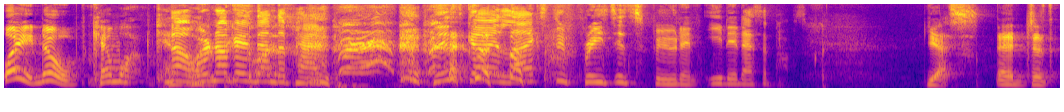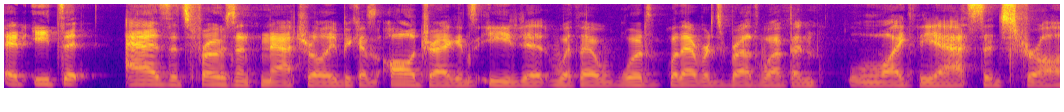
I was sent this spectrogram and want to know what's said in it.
wait, no, can wa- can No, we're not getting down the path. this guy likes to freeze its food and eat it as a popsicle. Yes, it just it eats it as it's frozen naturally because all dragons eat it with a with whatever its breath weapon, like the acid straw.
